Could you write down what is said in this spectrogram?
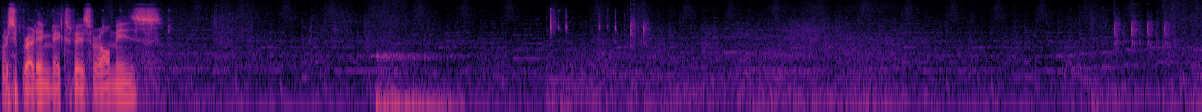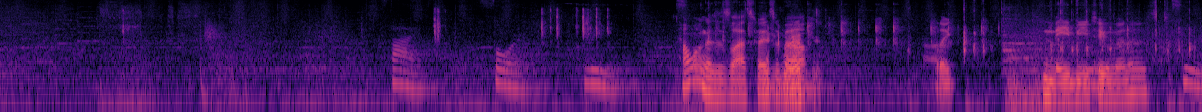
We're spreading. Make space for homies. Five, four, three, How long is this last phase And grip. about? Like, maybe two minutes. two,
